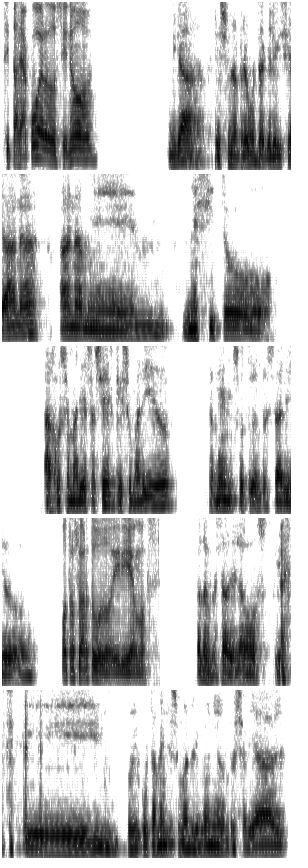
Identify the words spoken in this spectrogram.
Si estás de acuerdo, si no. Mirá, es una pregunta que le hice a Ana. Ana me, me citó a José María Sayez, que es su marido, también es otro empresario. Otro suertudo, diríamos otro empresario de la hostia. y porque justamente es un matrimonio empresarial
